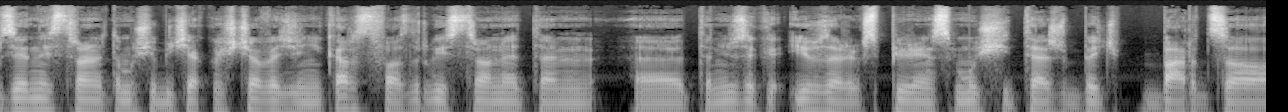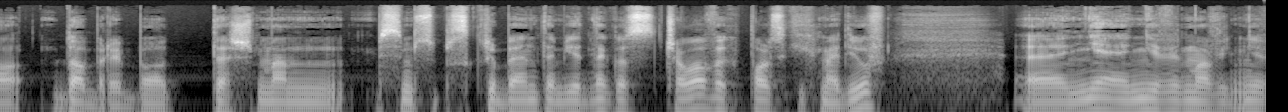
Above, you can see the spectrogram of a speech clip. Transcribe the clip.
z jednej strony to musi być jakościowe dziennikarstwo, a z drugiej strony ten, e, ten user experience musi też być bardzo dobry, bo też mam, jestem subskrybentem jednego z czołowych polskich mediów. E, nie, nie, wymowi, nie,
